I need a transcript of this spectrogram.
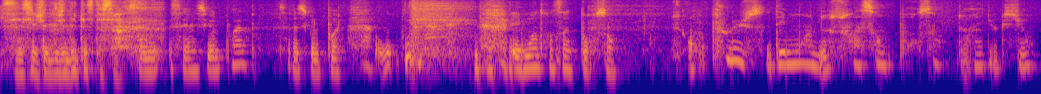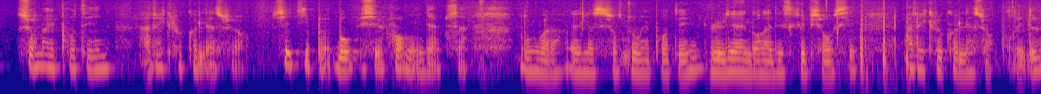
je, je, déteste ça. Ça, risque le poil Ça risque le poil. Et moins 35%. En plus des moins de 60% de réduction sur MyProtein avec le code la sueur. C'est type beau, c'est formidable ça. Donc voilà, et là c'est surtout MyProtein. Le lien est dans la description aussi avec le code la sueur pour les deux.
